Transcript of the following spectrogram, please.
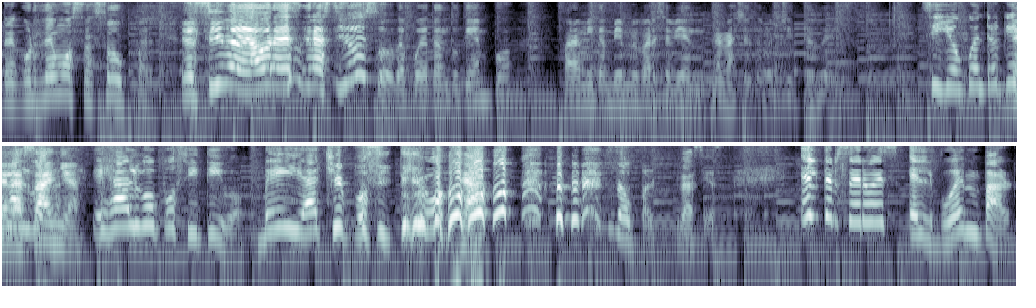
Recordemos a South Park. El cine de ahora es gracioso. Después de tanto tiempo, para mí también me parece bien gracioso los chistes de... Sí, yo encuentro que De es, algo, lasaña. es algo positivo. VIH positivo. South Park, gracias. El tercero es El Buen Bart.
